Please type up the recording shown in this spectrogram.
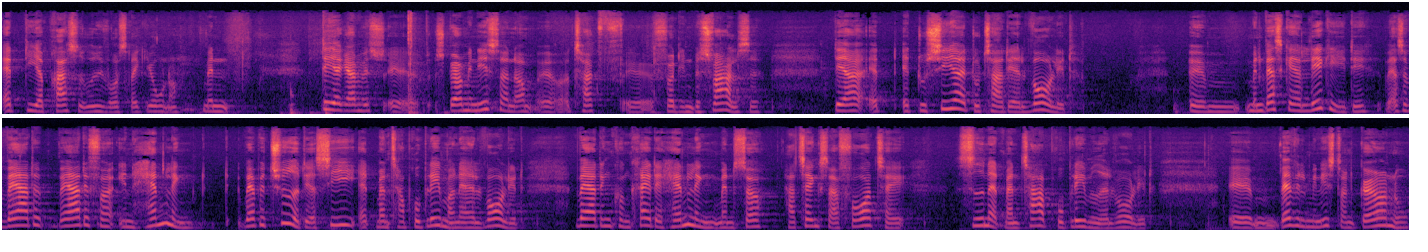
at de er presset ud i vores regioner. Men det, jeg gerne vil spørge ministeren om, og tak for din besvarelse, det er, at, at du siger, at du tager det alvorligt. Øhm, men hvad skal jeg ligge i det? Altså, hvad er det, hvad er det for en handling, hvad betyder det at sige, at man tager problemerne alvorligt? Hvad er den konkrete handling, man så har tænkt sig at foretage, siden at man tager problemet alvorligt? Øhm, hvad vil ministeren gøre nu?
